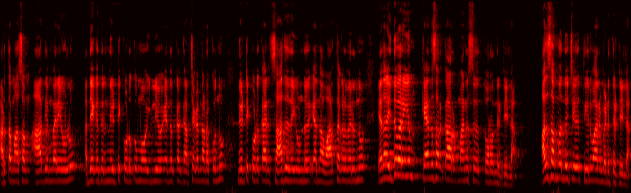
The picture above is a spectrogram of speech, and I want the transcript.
അടുത്ത മാസം ആദ്യം വരെയുള്ളൂ. അദ്ദേഹത്തിന് നീട്ടിക്കൊടുക്കുമോ ഇല്ലയോ എന്നൊക്കെ ചർച്ചകൾ നടക്കുന്നു. നീട്ടിക്കൊടുക്കാൻ സാധ്യതയുണ്ട് എന്ന വാർത്തകൾ വരുന്നു. എന്നാൽ ഇതുവരെയും കേന്ദ്ര സർക്കാർ മനസ്സ് തുറന്നിട്ടില്ല. അത് സംബന്ധിച്ച് തീരുമാനമെടുത്തിട്ടില്ല.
